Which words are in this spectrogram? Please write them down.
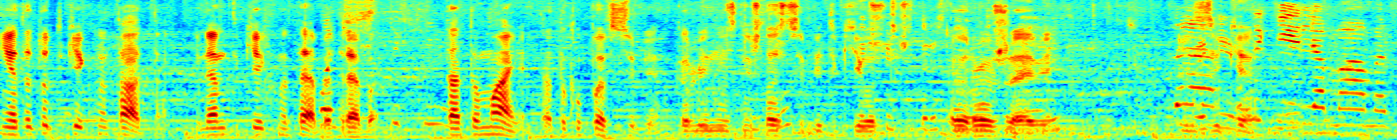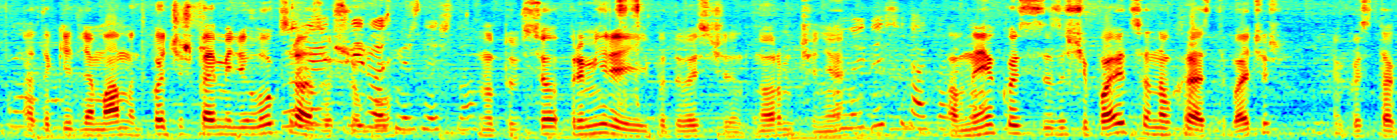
Ні, то тут такі, як на тата. Йдемо такі, як на тебе треба. Тато має, тато купив собі. Кароліна знайшла собі такі от рожеві. Ізіки. Такі для мами треба. А такі для мами. Ти хочеш Family Look зразу, щоб Свій був? розмір знайшла. Ну то все, приміряй її, подивись, чи норм, чи ні. Ну йди сюди, А вони якось защіпаються навхрест, ти бачиш? Якось так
